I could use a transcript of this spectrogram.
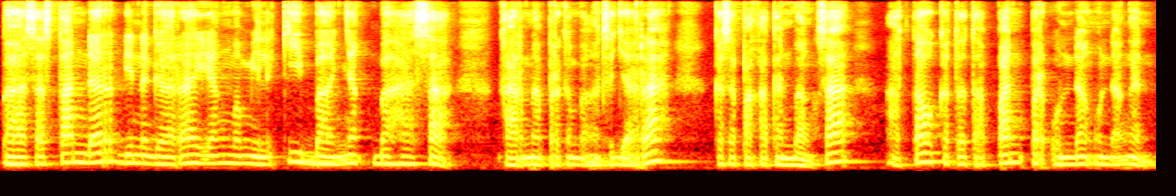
Bahasa standar di negara yang memiliki banyak bahasa karena perkembangan sejarah, kesepakatan bangsa, atau ketetapan perundang-undangan.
